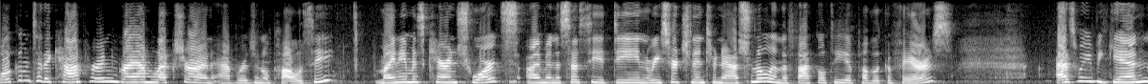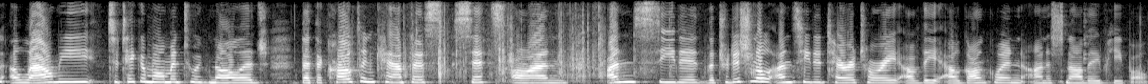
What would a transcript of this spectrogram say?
Welcome to the Katherine Graham Lecture on Aboriginal Policy. My name is Karen Schwartz. I'm an Associate Dean, Research and International in the Faculty of Public Affairs. As we begin, allow me to take a moment to acknowledge that the Carleton campus sits on unceded, the traditional unceded territory of the Algonquin Anishinaabe people.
